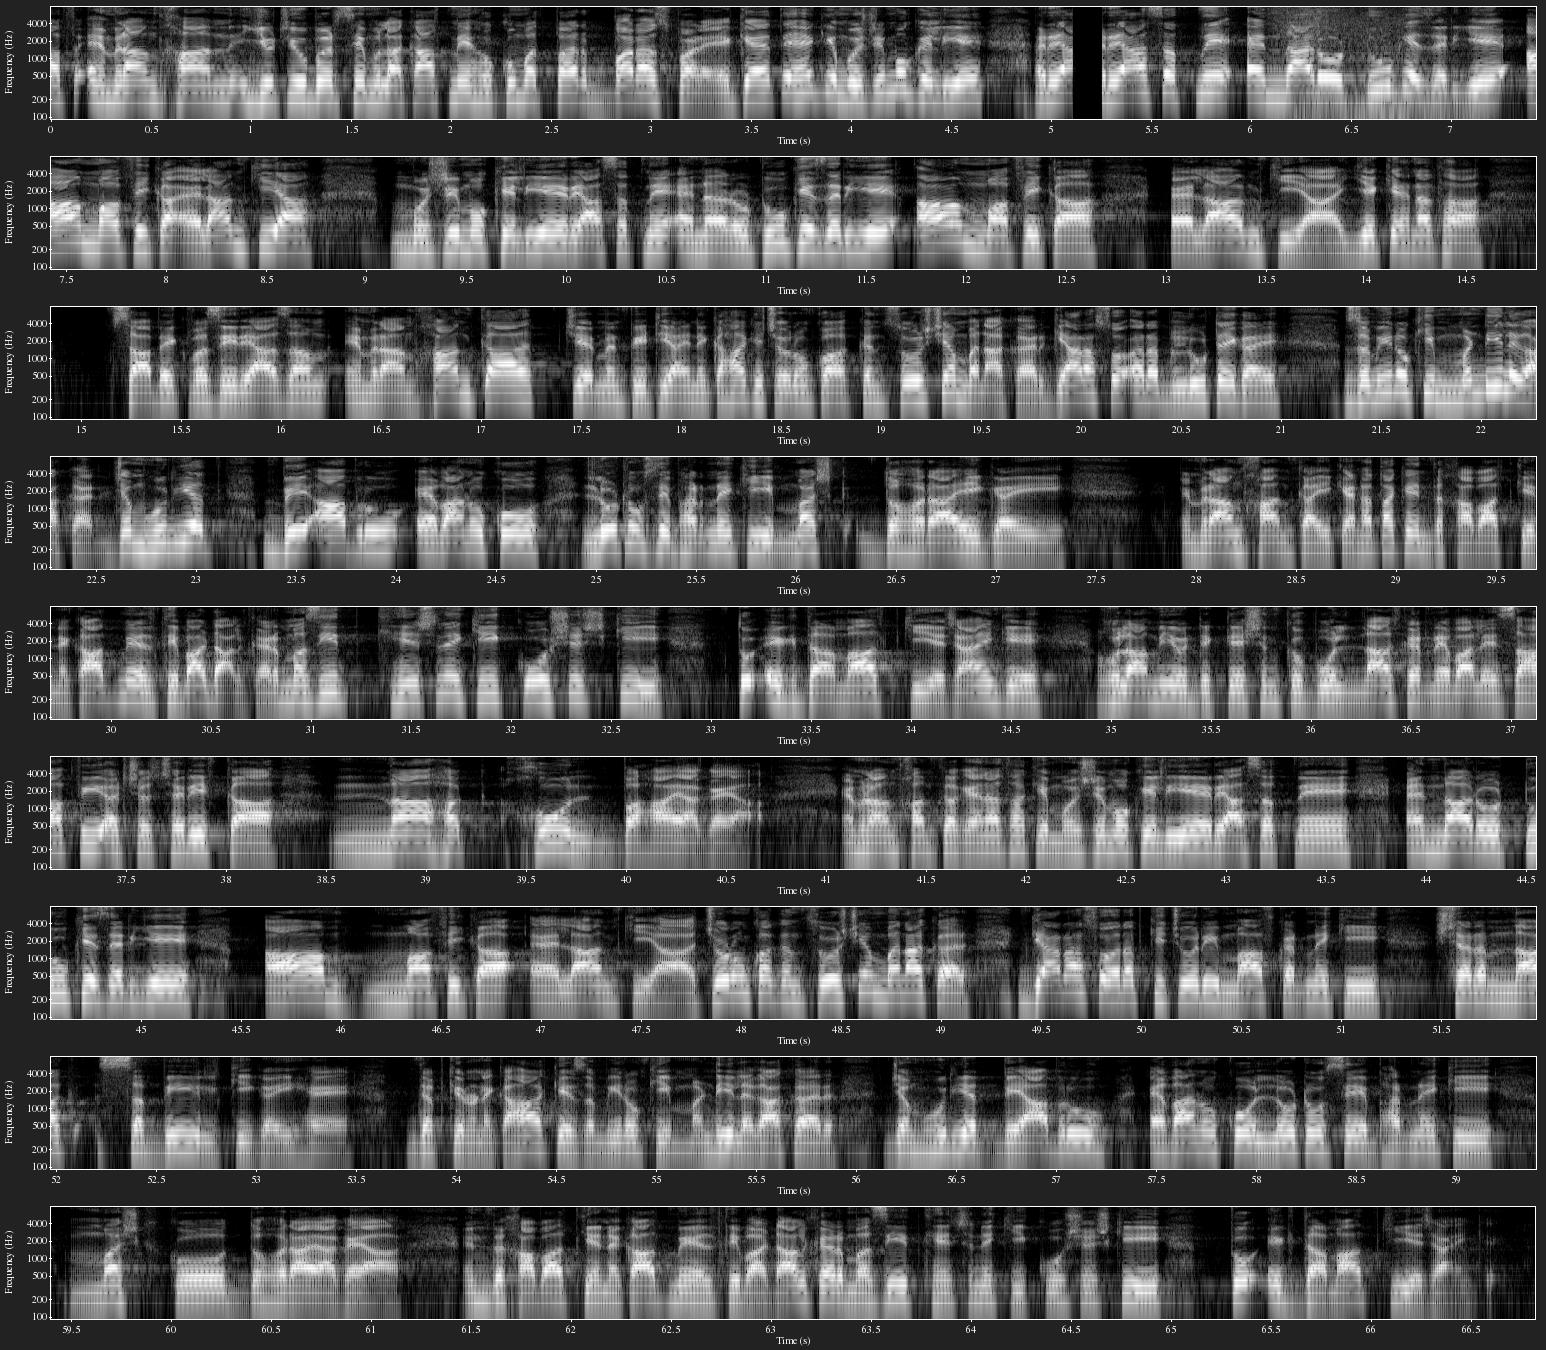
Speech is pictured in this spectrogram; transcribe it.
Imran Khan YouTuber से मुलाकात में हुकूमत पर बरस पड़े। कहते हैं कि मुजरिमों के लिए रियासत ने एनआरओ टू के ज़रिए आम माफ़ी का ऐलान किया। मुजरिमों के लिए रियासत ने एनआरओ टू के ज़रिए आम माफ़ी का ऐलान किया। यह कहना था सबक वज़ीर आज़म इमरान खान का। चेयरमैन पीटीआई ने कहा कि चोरों का कंसोर्शियम बनाकर 1100 अरब लूटे गए जमीनों की मंडी लगाकर जमहूरियत बेआबरू ऐवानों को लोटों से भरने की मश्क दोहराई गई। इमरान खान का यह कहना था कि इंतबात के निकात में अल्तबा डालकर मजीद खींचने की कोशिश की तो इकदाम किए जाएँगे। गुलामी और डिक्टेशन कबूल ना करने वाले सहाफ़ी अरशद शरीफ का नाहक खून बहाया गया। इमरान खान का कहना था कि मुजरिमों के लिए रियासत ने एन आर ओ टू के ज़रिए आम माफ़ी का ऐलान किया। चोरों का कंसोर्शियम बनाकर 1100 अरब की चोरी माफ़ करने की शर्मनाक सबील की गई है। जबकि उन्होंने कहा कि जमीरों की मंडी लगाकर जमहूरियत बेआबरू ऐवानों को लोटों से भरने की मश्क को दोहराया गया। इंतबात के नकात में अल्तबा डालकर मजीद खींचने की कोशिश की तो इकदाम किए जाएँगे।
